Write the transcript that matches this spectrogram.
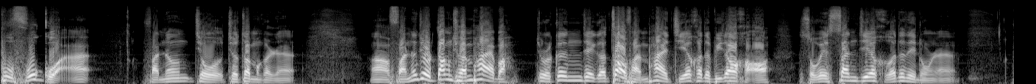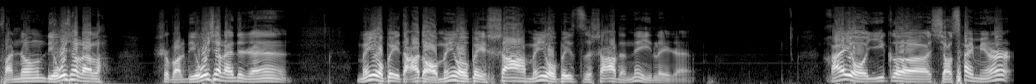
不服管，反正就就这么个人啊，反正就是当权派吧，就是跟这个造反派结合的比较好，所谓三结合的那种人。反正留下来了，是吧？留下来的人没有被打倒，没有被杀，没有被自杀的那一类人。还有一个小蔡明儿，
